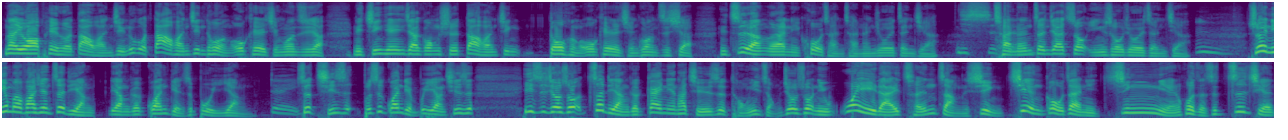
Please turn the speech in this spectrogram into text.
那又要配合大环境，如果大环境都很 OK 的情况之下，你今天一家公司大环境都很 OK 的情况之下，你自然而然你扩产产能就会增加，产能增加之后营收就会增加。嗯，所以你有没有发现这两两个观点是不一样的？对，这其实不是观点不一样，其实意思就是说这两个概念它其实是同一种，就是说你未来成长性建构在你今年或者是之前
